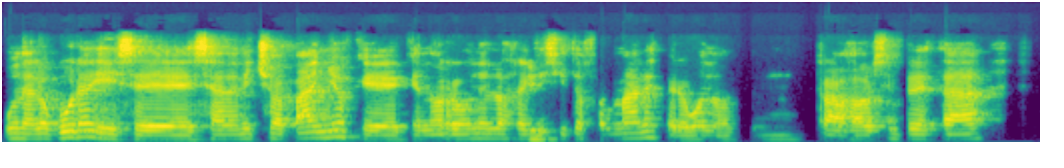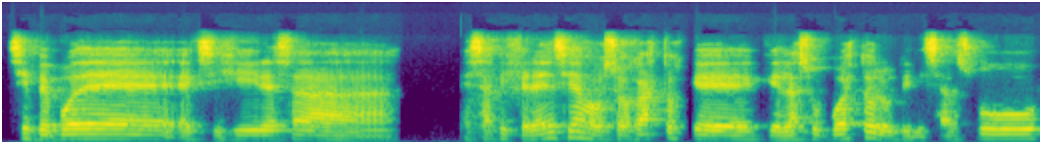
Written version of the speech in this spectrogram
una locura y se, se, han hecho apaños que, que no reúnen los requisitos formales, pero bueno, un trabajador siempre está, siempre puede exigir esa, esas diferencias o esos gastos que, le ha supuesto el utilizar su,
